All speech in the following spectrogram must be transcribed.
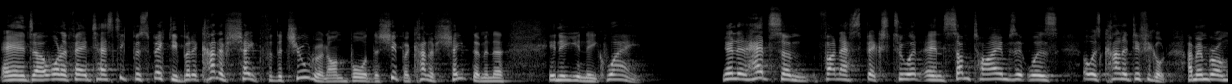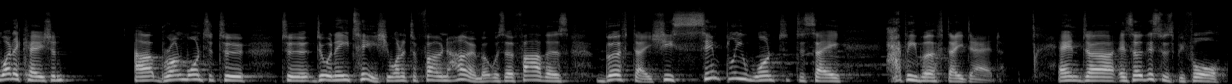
And uh, what a fantastic perspective. But it kind of shaped for the children on board the ship, it kind of shaped them in a, in a unique way. And it had some fun aspects to it, and sometimes it was, it was kind of difficult. I remember on one occasion, uh, Bron wanted to, to do an ET. She wanted to phone home. It was her father's birthday. She simply wanted to say, Happy birthday, Dad. And, uh, and so this was before,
